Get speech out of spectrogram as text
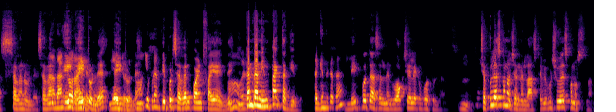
సెవెన్ ఉండే. సెవెన్ ఎయిట్. ఉండే. ఎయిట్ ఉండే. ఇప్పుడు ఎంత ఇప్పుడు సెవెన్ పాయింట్ ఫైవ్ అయింది. కానీ దాని ఇంపాక్ట్ తగ్గింది. తగ్గింది కదా? లేకపోతే అసలు నేను వాక్ చేయలేకపోతున్నాను. చెప్పులు వేసుకొని వచ్చాను నేను లాస్ట్ టైం ఇప్పుడు షూ వేసుకొని వస్తున్నాను.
